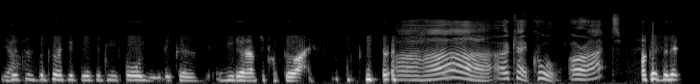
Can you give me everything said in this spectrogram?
Yeah. this is the perfect recipe for you because you don't have to cook the rice. Aha. Okay, cool. All right. Okay, so let,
